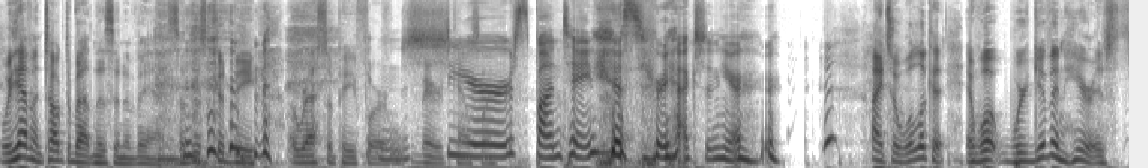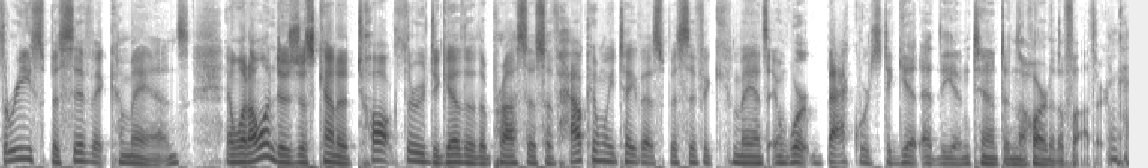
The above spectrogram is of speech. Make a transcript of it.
we haven't talked about this in advance, so this could be a recipe for marriage Sheer spontaneous reaction here. Right, so we'll look at and what we're given here is three specific commands. And what I want to do is just kind of talk through together the process of how can we take that specific commands and work backwards to get at the intent and the heart of the Father. Okay.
